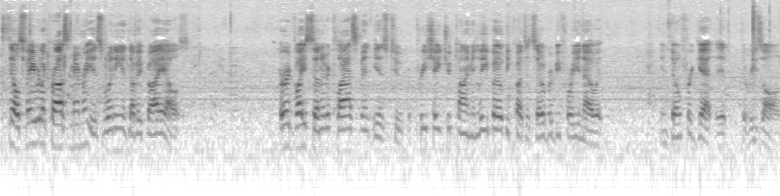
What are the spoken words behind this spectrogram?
Estelle's favorite lacrosse memory is winning at WPIALs. Her advice to underclassmen is to appreciate your time in Lebo because it's over before you know it. And don't forget it, the resolve.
